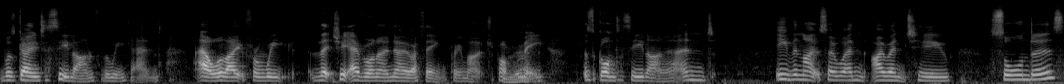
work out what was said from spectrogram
was going to Sea Lion for the weekend, or like for a week. Literally everyone I know, I think, pretty much apart from me, has gone to Sea Lion, and even like so when I went to Saunders,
